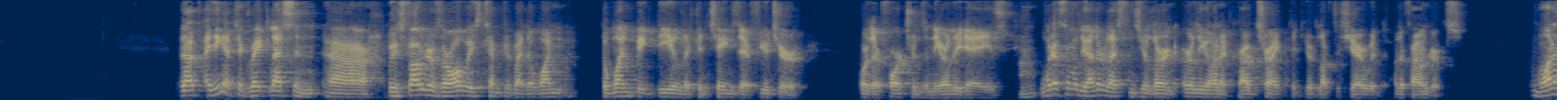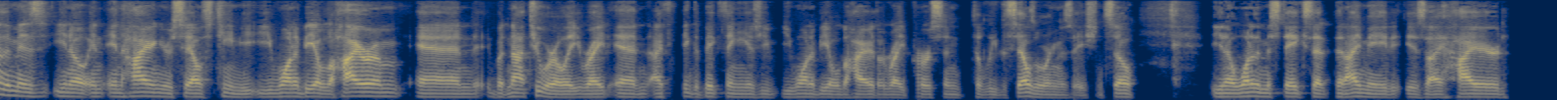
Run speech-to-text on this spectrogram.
I think that's a great lesson uh, because founders are always tempted by the one the one big deal that can change their future or their fortunes in the early days. Mm-hmm. What are some of the other lessons you learned early on at CrowdStrike that you'd love to share with other founders? One of them is, you know, in, in hiring your sales team, you, you want to be able to hire them and, but not too early, right? And I think the big thing is you, you want to be able to hire the right person to lead the sales organization. So, you know, one of the mistakes that, that I made is I hired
